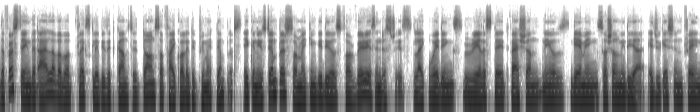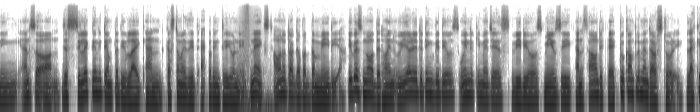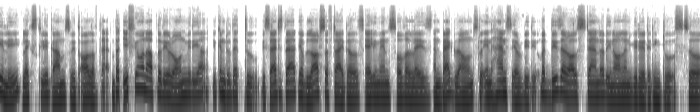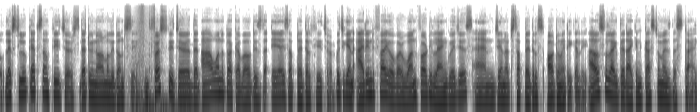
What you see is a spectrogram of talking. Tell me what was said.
The first thing that I love about FlexClip is it comes with tons of high quality pre-made templates. You can use templates for making videos for various industries like weddings, real estate, fashion, news, gaming, social media, education, training, and so on. Just select any template you like and customize it according to your need. Next, I want to talk about the media. You guys know that when we are editing videos, we need images, videos, music, and sound effect to complement our story. Luckily, FlexClip comes with all of that. But if you want to upload your own media, you can do that too. Besides that, you have lots of titles, elements, overlays, and backgrounds to enhance your video. But these are all standard in online video editing tools. So let's look at some features that we normally don't see. The first feature that I want to talk about is the AI subtitle feature, which can identify over 140 languages and generate subtitles automatically. I also like that I can customize the style.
